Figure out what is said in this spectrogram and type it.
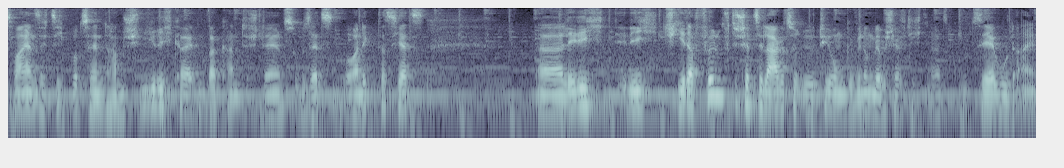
62% haben Schwierigkeiten, vakante Stellen zu besetzen. Woran liegt das jetzt? Äh, ledigt, jeder fünfte schätzt Lage zur Rekrutierung und Gewinnung der Beschäftigten als gut, sehr gut ein.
